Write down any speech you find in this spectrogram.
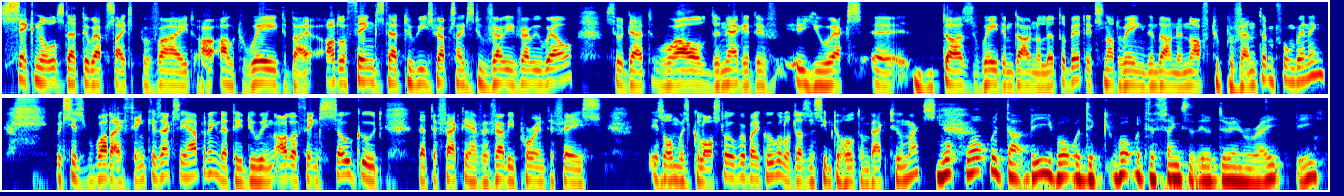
signals that the websites provide are outweighed by other things that these websites do very, very well. So that while the negative UX uh, does weigh them down a little bit, it's not weighing them down enough to prevent them from winning, which is what I think is actually happening. That they're doing other things so good that the fact they have a very poor interface is almost glossed over by Google or doesn't seem to hold them back too much. What, what would that be? What would the what would the things that they're doing right be?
